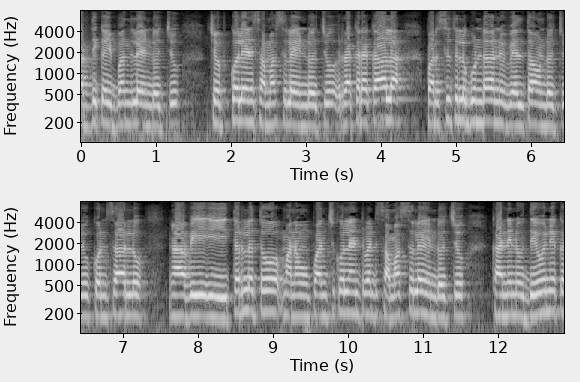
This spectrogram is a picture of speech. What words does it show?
ఆర్థిక ఇబ్బందులు ఉండొచ్చు చెప్పుకోలేని సమస్యలు ఉండొచ్చు రకరకాల పరిస్థితుల గుండా నువ్వు వెళ్తూ ఉండొచ్చు. కొన్నిసార్లు అవి ఇతరులతో మనము పంచుకోలేనటువంటి సమస్యలు ఉండొచ్చు. కానీ నువ్వు దేవుని యొక్క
